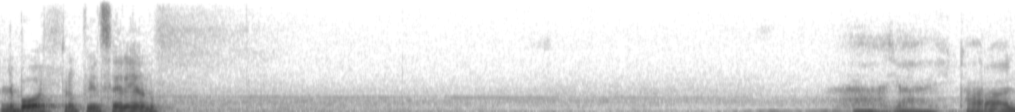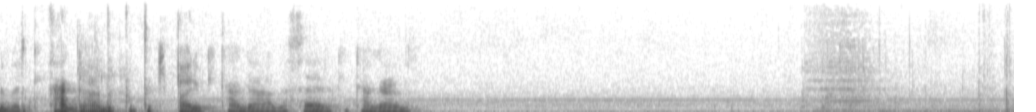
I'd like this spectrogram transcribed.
De boa, tranquilo, sereno. Ai, ai, caralho, velho, que cagada. Puta que pariu, que cagada, sério, que cagada. Ótimo. Levar Super Shade. Attention, unauthorized removal of a level 4 virus detected. Facility lockdown initiated. Self-destruct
